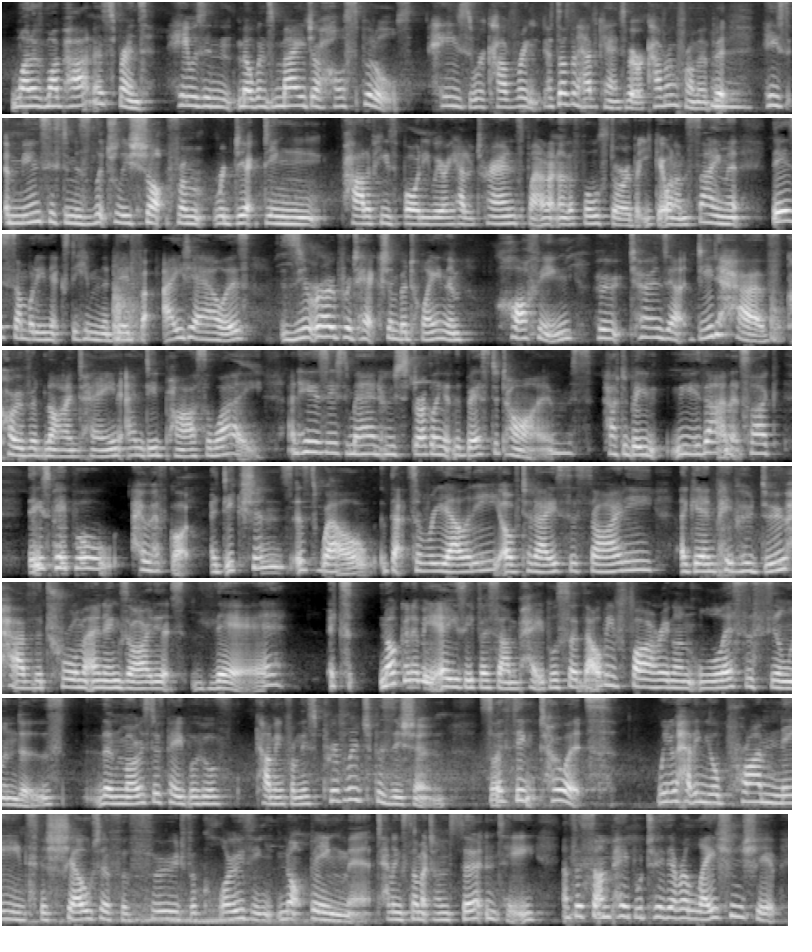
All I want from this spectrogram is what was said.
One of my partner's friends, he was in Melbourne's major hospitals he's recovering he doesn't have cancer but recovering from it but mm. his immune system is literally shot from rejecting part of his body where he had a transplant. I don't know the full story but you get what i'm saying that there's somebody next to him in the bed for eight hours zero protection between them coughing who turns out did have covid-19 and did pass away. And here's this man who's struggling at the best of times have to be near that. And it's like these people who have got addictions as well, that's a reality of today's society. Again, people who do have the trauma and anxiety that's there, it's not going to be easy for some people. So they'll be firing on lesser cylinders than most of people who are coming from this privileged position. So I think too, it's when you're having your prime needs for shelter, for food, for clothing not being met, having so much uncertainty, and for some people too, their relationship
